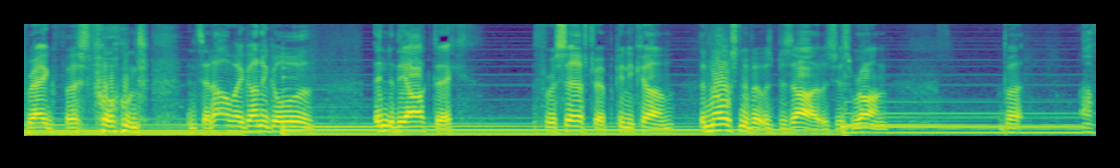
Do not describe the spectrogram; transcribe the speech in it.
Greg first phoned and said, oh, we're going to go into the Arctic for a surf trip, can you come? The notion of it was bizarre, it was just wrong. But I, th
